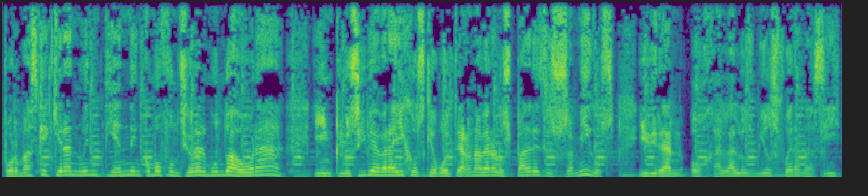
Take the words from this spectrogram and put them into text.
Por más que quieran, no entienden cómo funciona el mundo ahora. Inclusive habrá hijos que voltearán a ver a los padres de sus amigos y dirán, ojalá los míos fueran así.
